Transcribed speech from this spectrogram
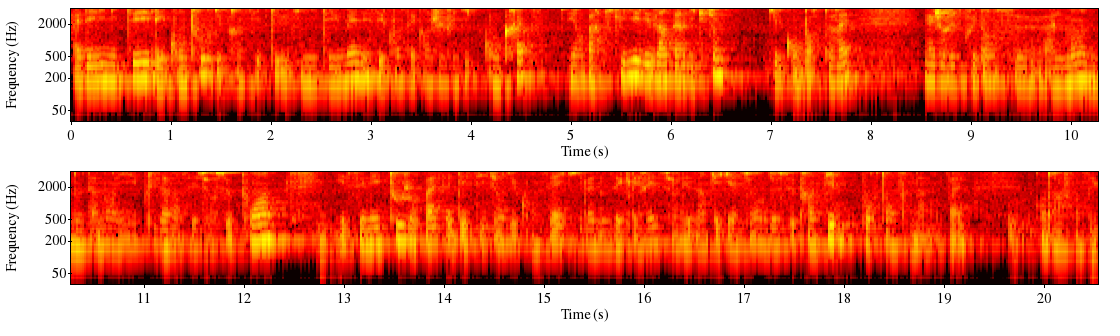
à délimiter les contours du principe de dignité humaine et ses conséquences juridiques concrètes, et en particulier les interdictions qu'il comporterait. La jurisprudence euh, allemande, notamment, est plus avancée sur ce point, et ce n'est toujours pas cette décision du Conseil qui va nous éclairer sur les implications de ce principe pourtant fondamental en français.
